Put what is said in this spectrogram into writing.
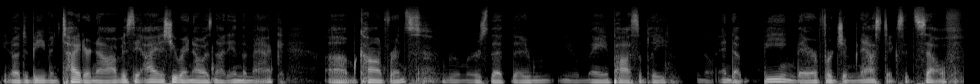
you know to be even tighter now. Obviously, ISU right now is not in the MAC, um, conference. Rumors that they you know may possibly you know end up being there for gymnastics itself.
